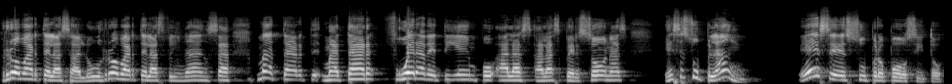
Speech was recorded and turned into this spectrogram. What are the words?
robarte la salud, robarte las finanzas, matarte, matar fuera de tiempo a las, a las personas. Ese es su plan. Ese es su propósito.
